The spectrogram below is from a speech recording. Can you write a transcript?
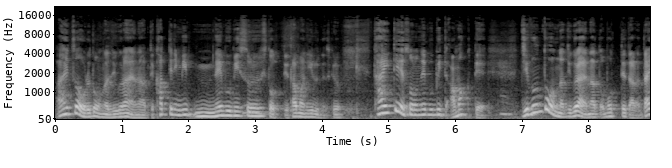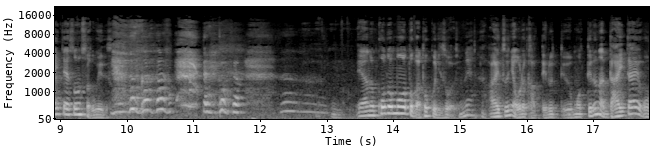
あいつは俺と同じぐらいやなって勝手にみ寝踏みする人ってたまにいるんですけど大抵その値踏みって甘くて自分と同じぐらいやなと思ってたら大体その人が上です なるほどであの子供とか特にそうですね。あいつには俺勝ってるって思ってるのは大体同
